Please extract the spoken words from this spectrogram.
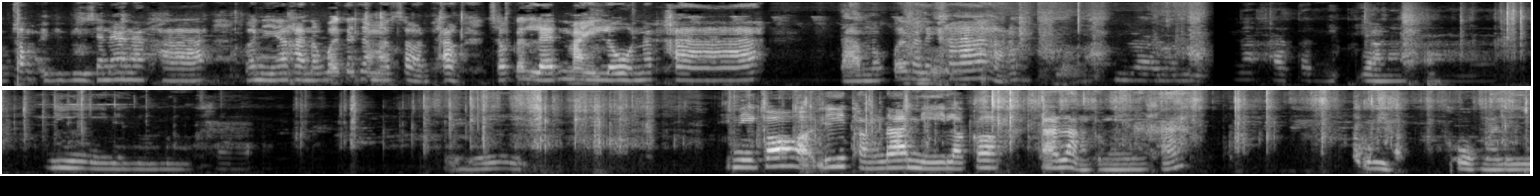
กับช่อง APP Channel นะคะ วันนี้นะคะน้องเป้ยก็จะมาสอนทำช็อกโกแลตไมโลนะคะ ตามน้องเป้ยมาเลยค่ะนะคะตัดนิดเดียวนะคะ นี่เป็นรูๆค่ะสวยเลยทีนี้ก็รีดทั้งด้านนี้แล้วก็ด้านหลังตรงนี้นะคะ อุ้ยโขกมาเลย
